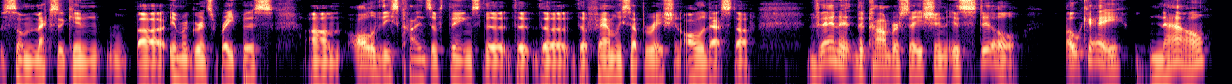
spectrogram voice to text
some Mexican immigrants rapists, um, all of these kinds of things, the, the, the, the family separation, all of that stuff. Then it, the conversation is still, okay, now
